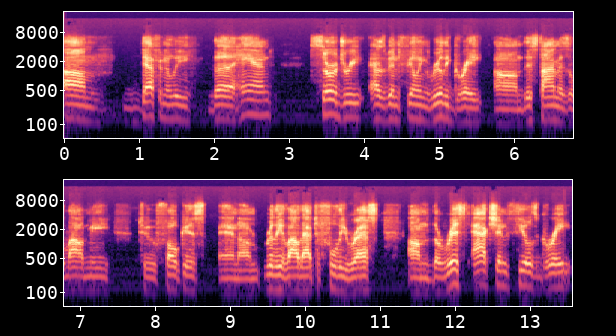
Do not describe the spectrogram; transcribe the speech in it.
Um definitely the hand surgery has been feeling really great. Um, this time has allowed me to focus and um, really allow that to fully rest. Um, the wrist action feels great.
